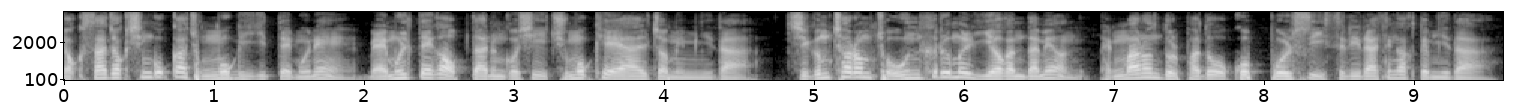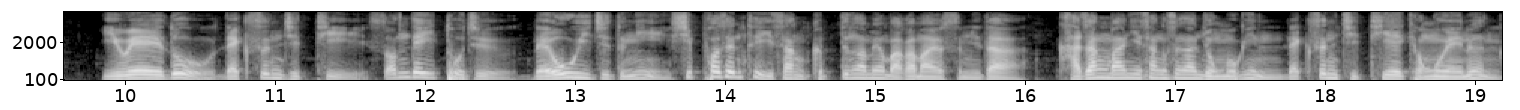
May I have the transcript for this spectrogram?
역사적 신고가 종목이기 때문에 매물대가 없다는 것이 주목해야 할 점입니다. 지금처럼 좋은 흐름을 이어간다면 100만원 돌파도 곧 볼 수 있으리라 생각됩니다. 이외에도 넥슨 GT, 썬데이토즈, 네오위즈 등이 10% 이상 급등하며 마감하였습니다. 가장 많이 상승한 종목인 넥슨 GT의 경우에는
